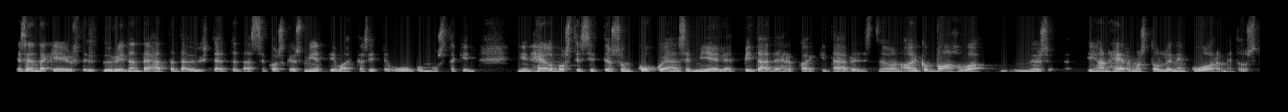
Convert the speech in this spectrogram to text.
Ja sen takia just yritän tehdä tätä yhteyttä tässä, koska jos miettii vaikka sitten uupumustakin, niin helposti sitten, jos on koko ajan se mieli, että pitää tehdä kaikki täydellisesti, niin on aika vahva myös ihan hermostollinen kuormitus,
